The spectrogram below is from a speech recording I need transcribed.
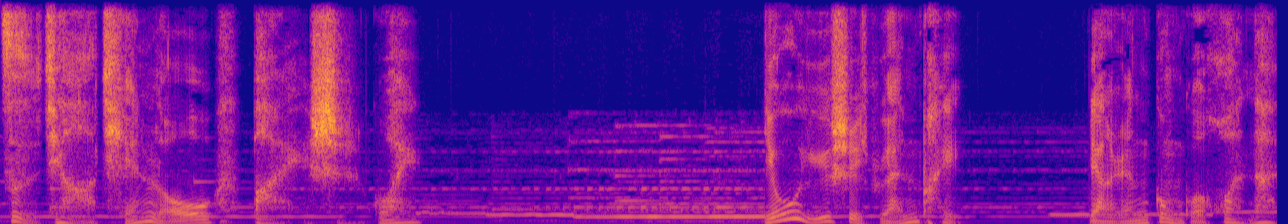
自嫁前楼百事乖”。由于是原配，两人共过患难。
